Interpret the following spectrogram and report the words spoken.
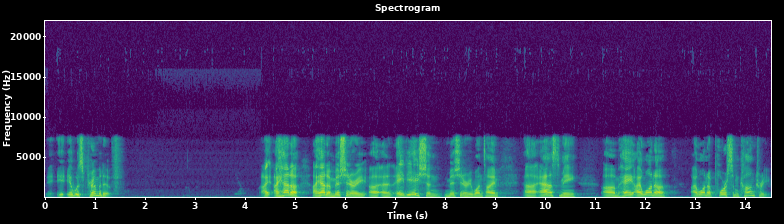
it, it was primitive. I, I had a I had a missionary, uh, an aviation missionary one time, uh, asked me, um, "Hey, I wanna I wanna pour some concrete.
